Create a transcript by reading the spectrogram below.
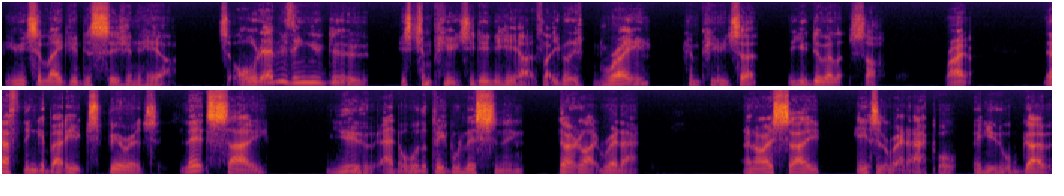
for you to make a decision here. So all everything you do is computed in here. It's like you've got this brain computer that you develop software, right? Now think about your experience. Let's say you and all the people listening don't like red apples. And I say, here's a red apple. And you all go,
